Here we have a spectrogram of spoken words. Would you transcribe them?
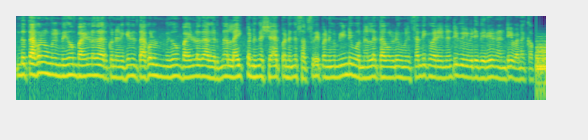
இந்த தகவல் உங்களுக்கு மிகவும் பயனுள்ளதாக இருக்கும்னு நினைக்கிறேன். இந்த தகவல் மிகவும் பயனுள்ளதாக இருந்தால் லைக் பண்ணுங்கள் ஷேர் பண்ணுங்கள் சப்ஸ்கிரைப் பண்ணுங்கள் மீண்டும் ஒரு நல்ல தகவலோடு உங்களை சந்திக்க வரேன் நன்றி கூறி விடைபெறுகிறேன். நன்றி வணக்கம்.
